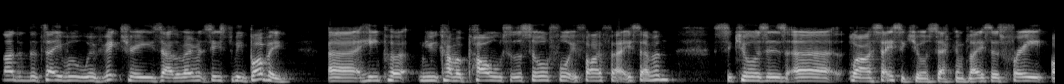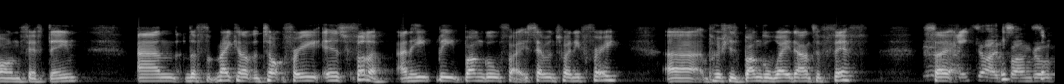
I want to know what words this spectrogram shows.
flooded the table with victories at the moment seems to be Bobby. Uh, he put newcomer Pole to the sword, 45-37. Secures his, uh, well, I say secures second place. There's three on 15. And the making up the top three is Fuller. And he beat Bungle 37-23. Uh, pushes Bungle way down to fifth. So it's, Guide it's- Bungle.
